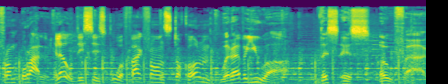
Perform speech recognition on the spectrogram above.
from Ural. Hello, this is Ofag from Stockholm. Wherever you are, this is Ofag.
